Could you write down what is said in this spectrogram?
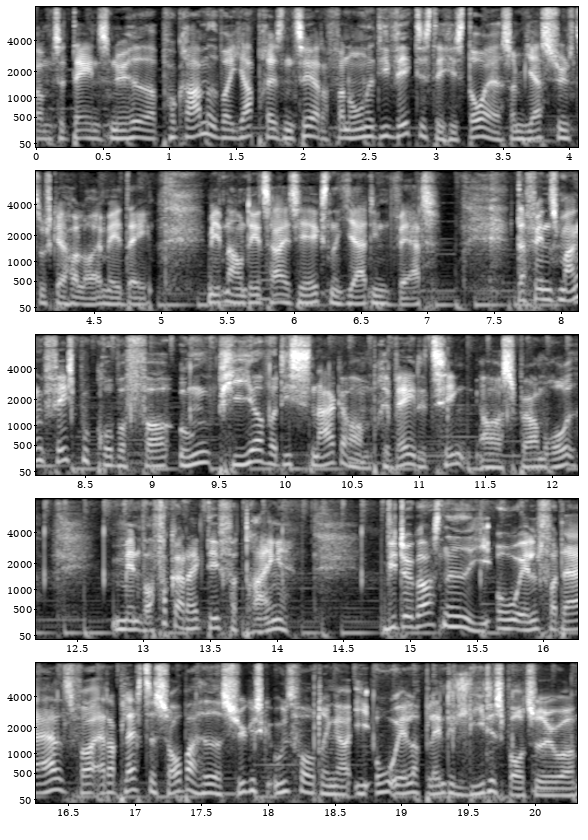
velkommen til dagens nyheder, programmet, hvor jeg præsenterer dig for nogle af de vigtigste historier, som jeg synes, du skal holde øje med i dag. Mit navn det er Thijs Eriksen, og jeg er din vært. Der findes mange Facebook-grupper for unge piger, hvor de snakker om private ting og spørger om råd. Men hvorfor gør der ikke det for drenge? Vi dykker også ned i OL, for der er altså for, er der plads til sårbarhed og psykiske udfordringer i OL og blandt elitesportsudøvere.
